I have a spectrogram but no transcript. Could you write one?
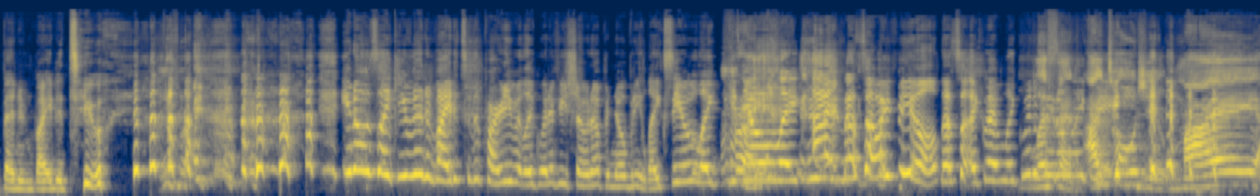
been invited to. you know, it's like you've been invited to the party, but like, what if you showed up and nobody likes you? Like, you right. know, like I, that's how I feel. That's like I'm like, what if Listen, they don't like I me? told you my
